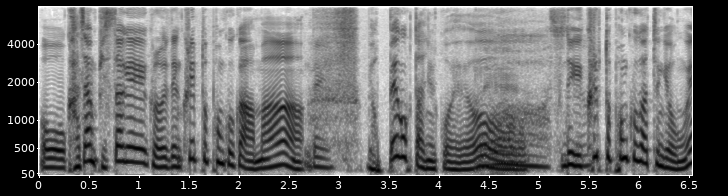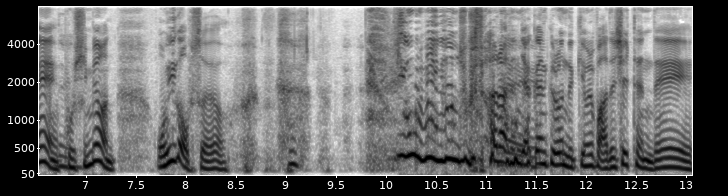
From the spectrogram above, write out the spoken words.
어 가장 비싸게 거래된 크립토 펑크가 아마 네. 몇백억 단위일 거예요. 아, 근데 이? 크립토 펑크 같은 경우에 네. 보시면 어이가 없어요. 이걸 왜 이런 주고 사라는 네. 약간 그런 느낌을 받으실 텐데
